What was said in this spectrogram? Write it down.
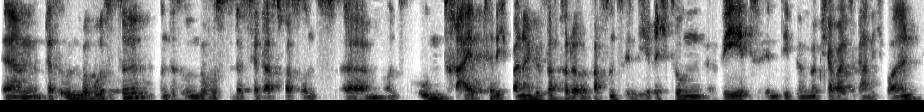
ähm, das Unbewusste, und das Unbewusste, das ist ja das, was uns, ähm, uns umtreibt, hätte ich beinahe gesagt, oder was uns in die Richtung weht, in die wir möglicherweise gar nicht wollen,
